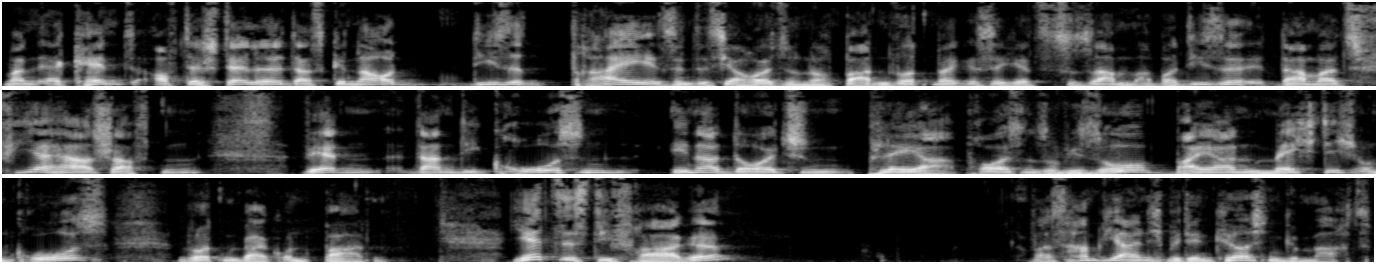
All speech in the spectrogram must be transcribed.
man erkennt auf der Stelle, dass genau diese drei sind es ja heute nur noch, Baden-Württemberg ist ja jetzt zusammen, aber diese damals vier Herrschaften werden dann die großen innerdeutschen Player. Preußen sowieso, mhm. Bayern mächtig und groß, Württemberg und Baden. Jetzt ist die Frage, was haben die eigentlich mit den Kirchen gemacht?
